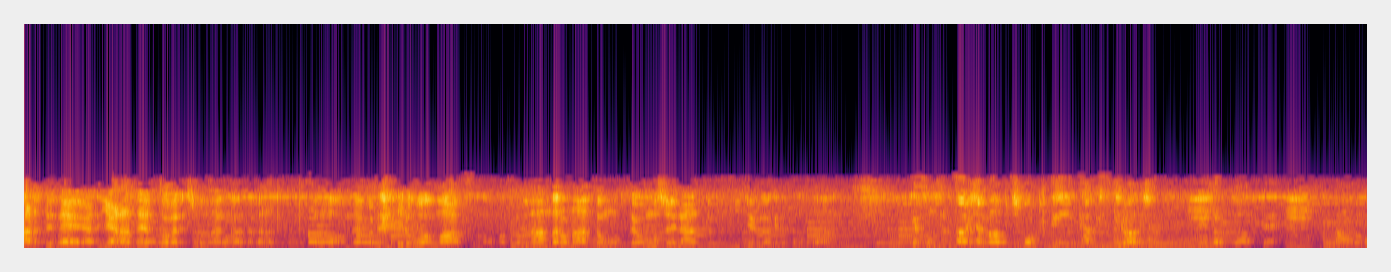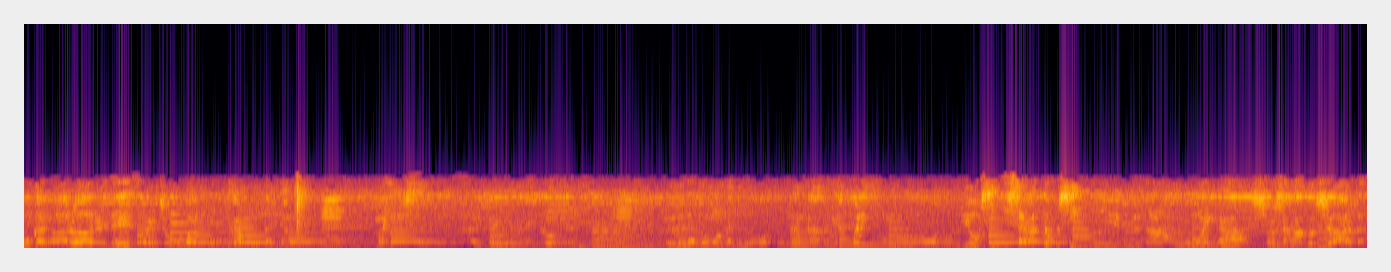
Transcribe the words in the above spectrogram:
あれってねやらせとかでしょなんかだからそういうのをなんか見てる方はまあそのそれなんだろうなって思って面白いなって見てるだけだからさいやそうするとあれじゃんマプチコンプ的に焚きつけるわけじゃん。警察側って、うん。あの今回のあるあるでそういう情報番組だったら問題だとうん。まあ樋口さんのあれというかね論理うん。だと思うんだけどなんかやっぱりその両親に従ってほしいっていう思いが視聴者側としてはあるから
